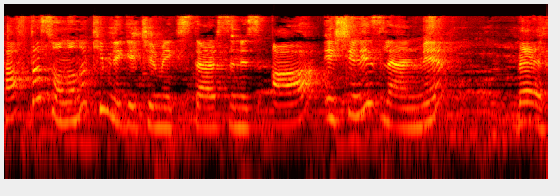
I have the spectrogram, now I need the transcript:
Hafta sonunu kimle geçirmek istersiniz? A. Eşinizle mi? B.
